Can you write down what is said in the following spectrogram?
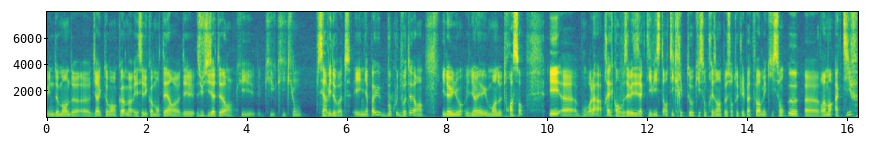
une demande directement en com, et c'est les commentaires des utilisateurs qui, qui, qui, ont servi de vote. Et il n'y a pas eu beaucoup de voteurs. Hein. Il, a eu, il y en a eu moins de 300. Et bon voilà, après quand vous avez des activistes anti-crypto qui sont présents un peu sur toutes les plateformes et qui sont eux vraiment actifs,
